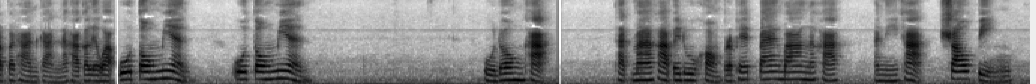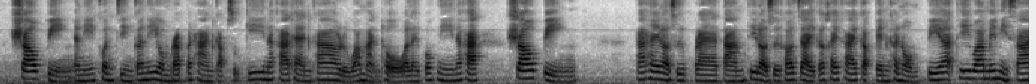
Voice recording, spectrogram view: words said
รับประทานกันนะคะ ก็เรียกว่าอูตงเมียน อูตงเมียน อูด้งค่ะ ถัดมาค่ะไปดูของประเภทแป้งบ้างนะคะ อันนี้ค่ะเช่าปิงเช่าปิงอันนี้คนจีนก็นิยมรับประทานกับสุกี้นะคะ แทนข้าวหรือว่าหมั่นโถอะไรพวกนี้นะคะเช่าปิง ถ้าให้เราซื้อแปรตามที่เราซื้อเข้าใจก็คล้าย ๆ กับเป็นขนมเปี๊ยะที่ว่าไม่มีไส้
